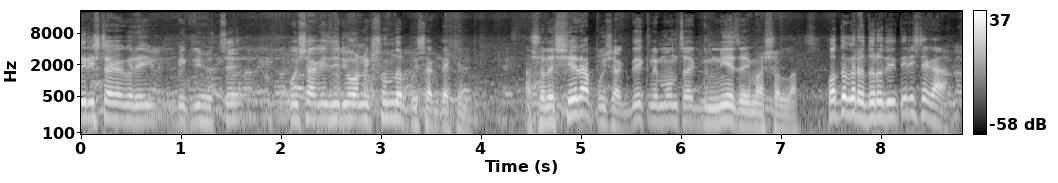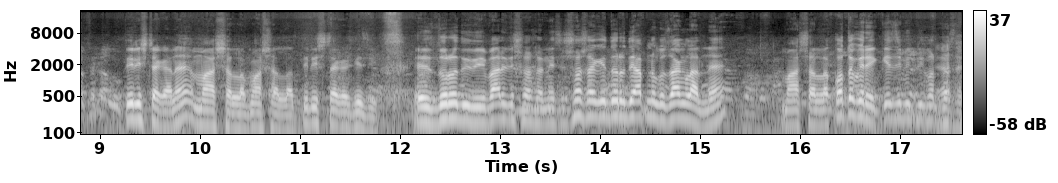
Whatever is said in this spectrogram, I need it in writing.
তিরিশ টাকা করেই বিক্রি হচ্ছে। পোশাক যেটি অনেক সুন্দর পোশাক দেখেন। আসলে সেরা পোশাক দেখলে মন চায় একদম নিয়ে যায় মাশাল্লাহ কত করে দরদি তিরিশ টাকা? তিরিশ টাকা, না? মাশাল্লাহ মাশাল্লাহ তিরিশ টাকা কেজি। এই দরদি দি বাড়ির শশা নিয়েছে। শশা কি দরদি আপনাকে জাংলার না? মাশাল্লাহ কত করে কেজি বিক্রি করতেছে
